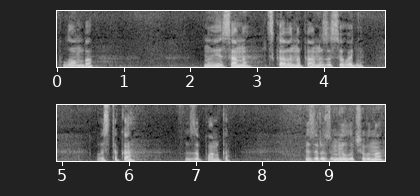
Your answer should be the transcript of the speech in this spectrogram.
Пломба. Ну і саме цікаве, напевно, за сьогодні ось така запонка. Не зрозуміло, чи вона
